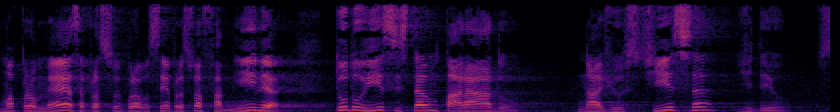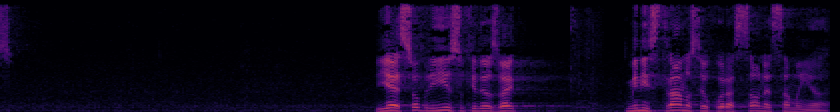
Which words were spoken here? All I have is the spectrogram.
uma promessa para você, para sua família. Tudo isso está amparado na justiça de Deus. E é sobre isso que Deus vai ministrar no seu coração nessa manhã.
